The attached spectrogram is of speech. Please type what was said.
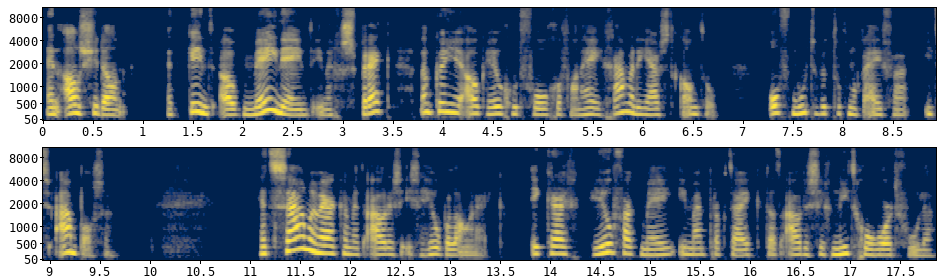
En als je dan het kind ook meeneemt in een gesprek, dan kun je ook heel goed volgen van, hey, gaan we de juiste kant op? Of moeten we toch nog even iets aanpassen? Het samenwerken met ouders is heel belangrijk. Ik krijg heel vaak mee in mijn praktijk dat ouders zich niet gehoord voelen.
